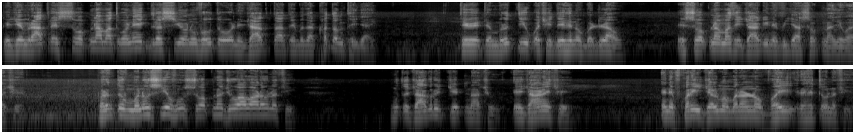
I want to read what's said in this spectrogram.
કે જેમ રાત્રે સ્વપ્નમાં તું અનેક દ્રશ્યો અનુભવતો અને જાગતા તે બધા ખતમ થઈ જાય. તેવી રીતે મૃત્યુ પછી દેહનો બદલાવ એ સ્વપ્નમાંથી જાગીને બીજા સ્વપ્ન જેવા છે. પરંતુ મનુષ્ય હું સ્વપ્ન જોવાવાળો નથી. હું તો જાગૃત ચેતના છું. એ જાણે છે, એને ફરી જન્મ મરણનો ભય રહેતો નથી.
